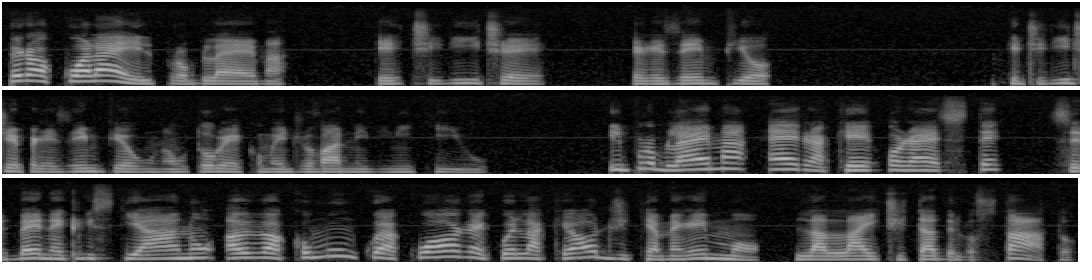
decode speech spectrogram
Però qual è il problema che ci dice, per esempio, dice per esempio un autore come Giovanni di Nichiu? Il problema era che Oreste, sebbene cristiano, aveva comunque a cuore quella che oggi chiameremmo la laicità dello Stato,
